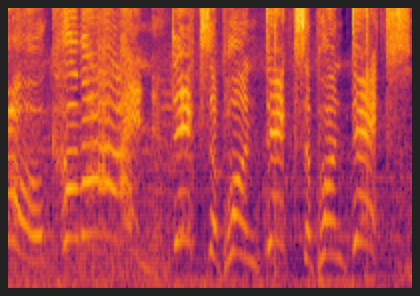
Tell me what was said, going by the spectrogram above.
Oh, come on! Dicks upon dicks upon dicks!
